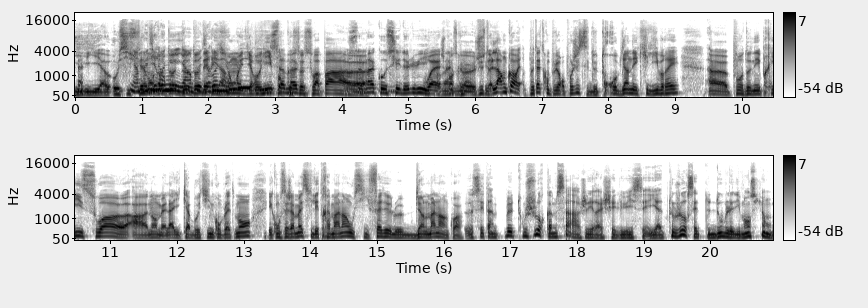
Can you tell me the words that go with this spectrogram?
il y a aussi suffisamment d'autodérision et d'ironie pour que ce soit pas. Il se moque aussi de lui. Ouais, je pense que juste là encore, peut-être qu'on peut lui reprocher, c'est de trop bien équilibrer pour donner prise, soit à non, mais là il cabotine complètement et qu'on sait jamais s'il est très malin ou s'il fait le bien le malin, quoi. C'est un peu toujours comme ça, je dirais, chez lui. Il y a toujours cette double dimension.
